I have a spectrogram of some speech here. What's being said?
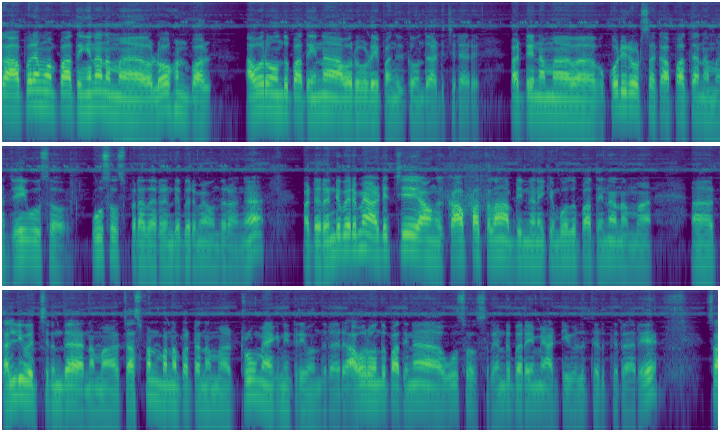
ஸோ அப்புறமா பார்த்தீங்கன்னா நம்ம லோகன் பால் அவரும் வந்து பார்த்தீங்கன்னா அவருடைய பங்குக்கு வந்து அடிச்சிட்டாரு பட்டு நம்ம கோடி ரோட்ஸை காப்பாற்ற நம்ம ஜெய் ஊசோ ஊசோஸ் பிரதர் ரெண்டு பேருமே வந்துடுறாங்க. பட் ரெண்டு பேருமே அடித்து அவங்க காப்பாற்றலாம் அப்படின்னு நினைக்கும் போது பார்த்தீங்கன்னா நம்ம தள்ளி வச்சிருந்த நம்ம சஸ்பெண்ட் பண்ணப்பட்ட நம்ம ட்ரூ மேக்னிட்ரி வந்துடுறாரு. அவர் வந்து பார்த்தீங்கன்னா ஊசோஸ் ரெண்டு பேரையுமே அட்டி வெளுத்து எடுத்துடுறாரு. ஸோ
